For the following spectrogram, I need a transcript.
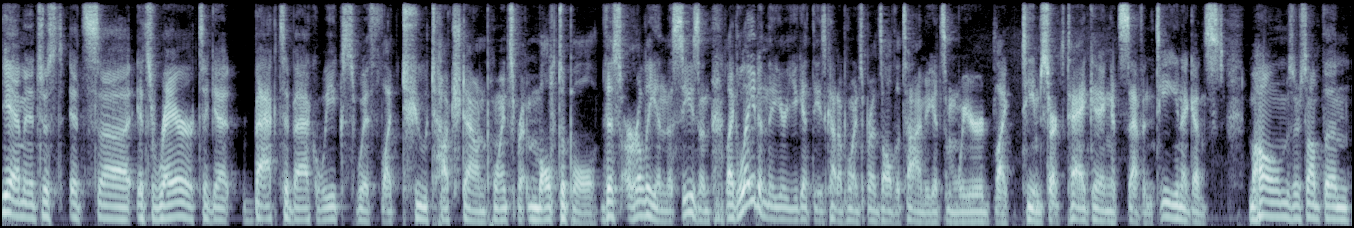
Yeah, I mean it's just it's uh it's rare to get back to back weeks with like two touchdown point spread multiple this early in the season. Like late in the year you get these kind of point spreads all the time. You get some weird like team starts tanking, at 17 against Mahomes or something.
